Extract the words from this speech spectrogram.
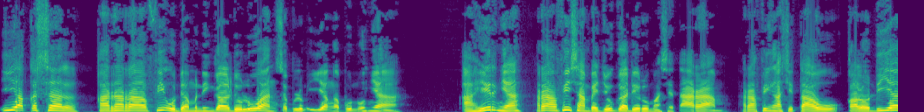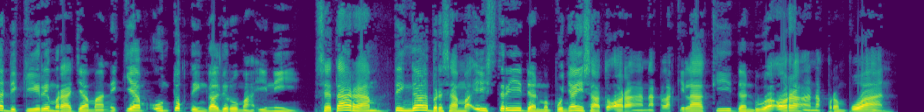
Ia kesel karena Raffi udah meninggal duluan sebelum ia ngebunuhnya. Akhirnya, Raffi sampai juga di rumah Setaram. Raffi ngasih tahu kalau dia dikirim Raja Manikyam untuk tinggal di rumah ini. Setaram tinggal bersama istri dan mempunyai satu orang anak laki-laki dan dua orang anak perempuan.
